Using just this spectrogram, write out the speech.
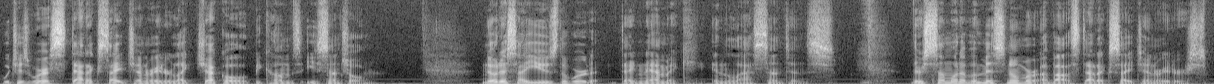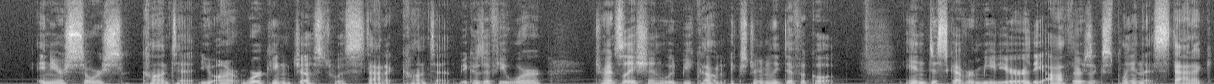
which is where a static site generator like Jekyll becomes essential. Notice I use the word dynamic in the last sentence. There's somewhat of a misnomer about static site generators. In your source content, you aren't working just with static content because if you were, translation would become extremely difficult. In Discover Meteor, the authors explain that static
